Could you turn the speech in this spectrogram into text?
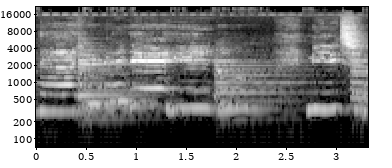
나를 내일로 밀쳐내.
